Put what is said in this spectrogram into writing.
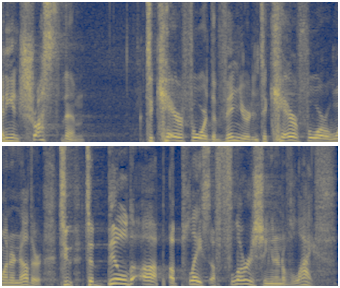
And he entrusts them to care for the vineyard and to care for one another, to, to build up a place of flourishing and of life.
